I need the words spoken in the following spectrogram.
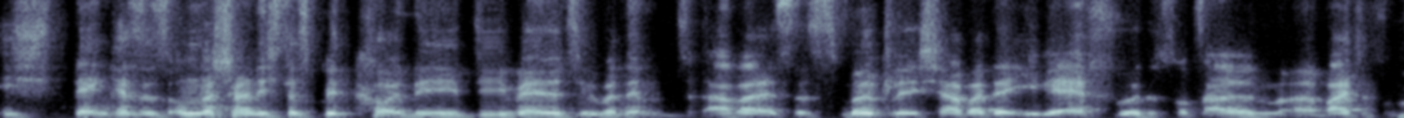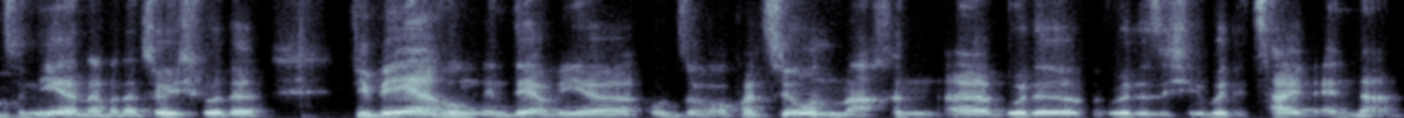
ich denke, es ist unwahrscheinlich, dass Bitcoin die, die Welt übernimmt, aber es ist möglich. Aber der IWF würde trotz allem äh, weiter funktionieren. Aber natürlich würde die Währung, in der wir unsere Operationen machen, äh, würde, würde sich über die Zeit ändern.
